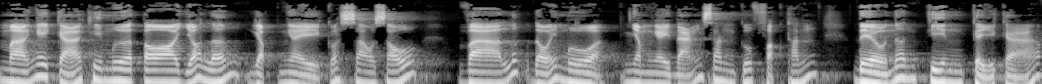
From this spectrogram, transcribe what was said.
mà ngay cả khi mưa to gió lớn gặp ngày có sao xấu, và lúc đổi mùa nhằm ngày đản sanh của Phật Thánh đều nên kiên kỵ cả.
